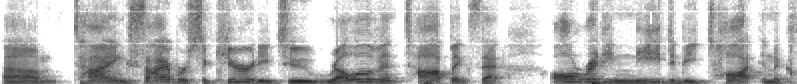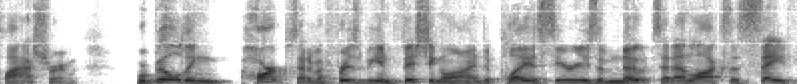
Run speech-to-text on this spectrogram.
um, tying cybersecurity to relevant topics that already need to be taught in the classroom. We're building harps out of a frisbee and fishing line to play a series of notes that unlocks a safe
